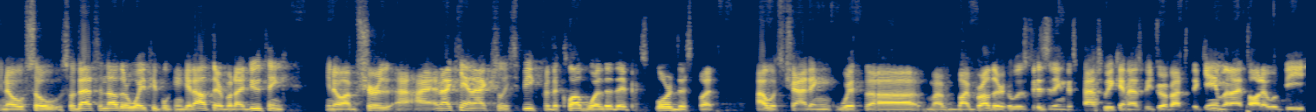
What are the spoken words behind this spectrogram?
You know, so so that's another way people can get out there. But I do think, you know, I'm sure, I, and I can't actually speak for the club whether they've explored this, but I was chatting with uh, my, my brother who was visiting this past weekend as we drove out to the game, and I thought it would be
